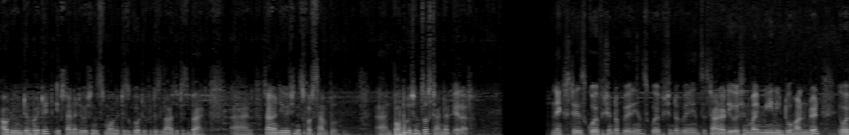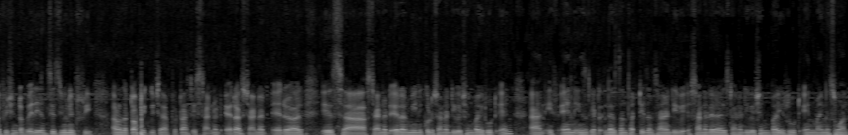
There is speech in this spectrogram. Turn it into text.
How do you interpret it? If standard deviation is small it is good. If it is large it is bad. And standard deviation is for sample. And population so standard error Next is coefficient of variance. Coefficient of variance is standard deviation by mean into 100. Coefficient of variance is unit free. Another topic which I have to touch is standard error. Standard error is uh, standard error mean equal to standard deviation by root n. And if n is get less than 30, then standard, standard error is standard deviation by root n minus 1.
